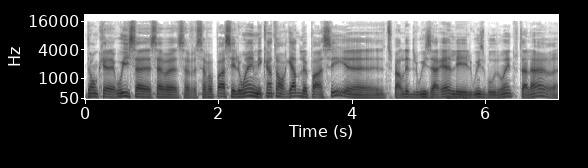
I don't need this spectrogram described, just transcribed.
Donc, euh, oui, ça, ça, va, ça, va, ça va pas assez loin, mais quand on regarde le passé, euh, tu parlais de Louise Arel et Louise Baudouin tout à l'heure. euh,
